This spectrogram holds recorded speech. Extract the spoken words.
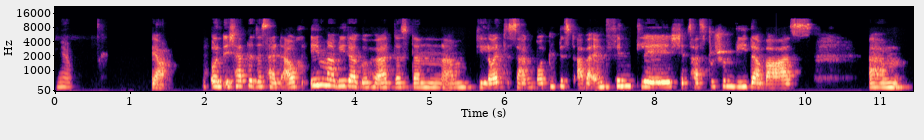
Ja. Ja. Und ich hatte das halt auch immer wieder gehört, dass dann ähm, die Leute sagen, boah, du bist aber empfindlich, jetzt hast du schon wieder was, ähm,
